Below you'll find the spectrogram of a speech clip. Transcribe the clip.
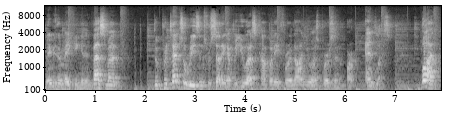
maybe they're making an investment. The potential reasons for setting up a US company for a non-US person are endless. But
